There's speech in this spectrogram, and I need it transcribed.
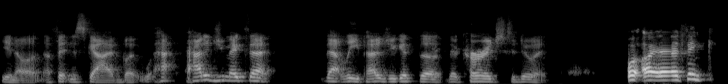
you know a fitness guy. But how, how did you make that that leap? How did you get the the courage to do it? Well, I, I think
